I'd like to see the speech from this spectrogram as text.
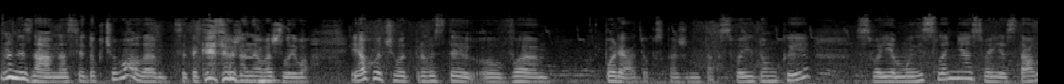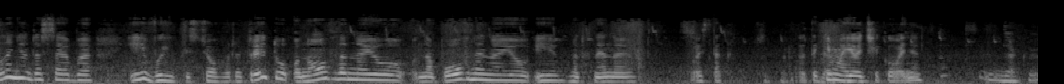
Ну не знаю внаслідок чого, але це таке це вже не важливо. Я хочу от привести е, в порядок, скажімо так, свої думки, своє мислення, своє ставлення до себе і вийти з цього ретриту оновленою, наповненою і натхненою. Ось так. Ось такі мої очікування. Дякую.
